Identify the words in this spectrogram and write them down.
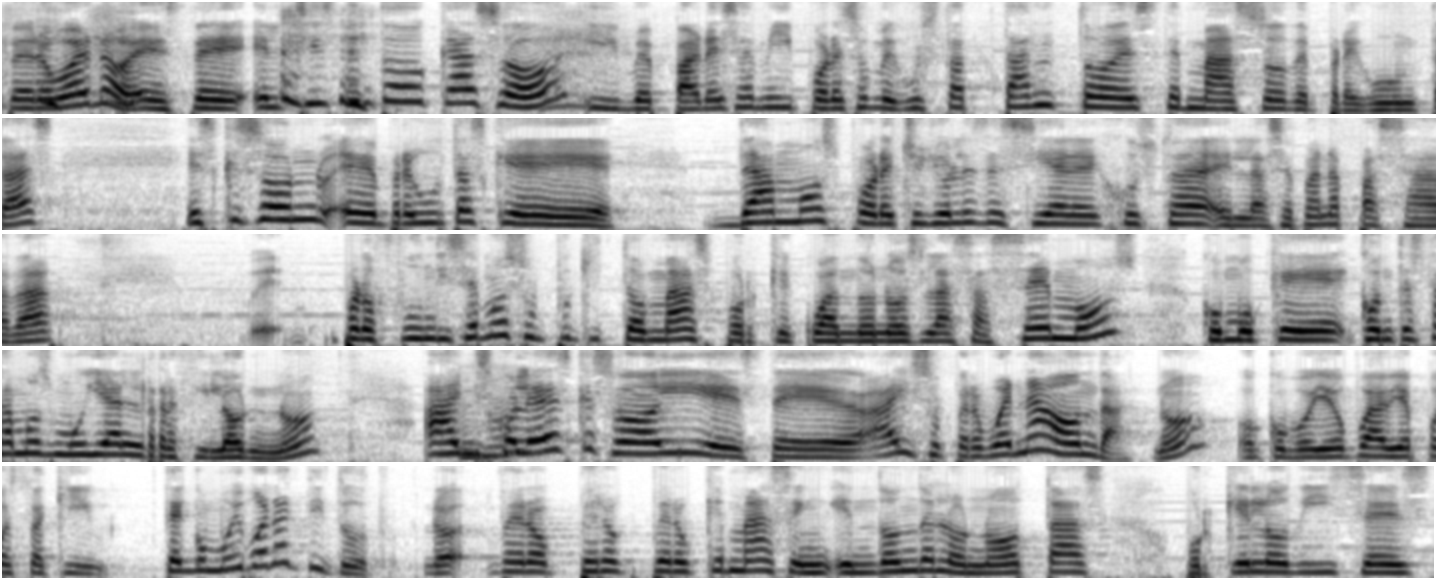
Pero bueno, este, el chiste en todo caso, y me parece a mí, por eso me gusta tanto este mazo de preguntas, es que son eh, preguntas que damos por hecho. Yo les decía eh, justo en la semana pasada, eh, profundicemos un poquito más porque cuando nos las hacemos, como que contestamos muy al refilón, ¿no? Ay, mis colegas que soy, este, ay, súper buena onda, ¿no? O como yo había puesto aquí, tengo muy buena actitud, ¿no? Pero, pero, pero, ¿qué más? ¿En, en dónde lo notas? ¿Por qué lo dices?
